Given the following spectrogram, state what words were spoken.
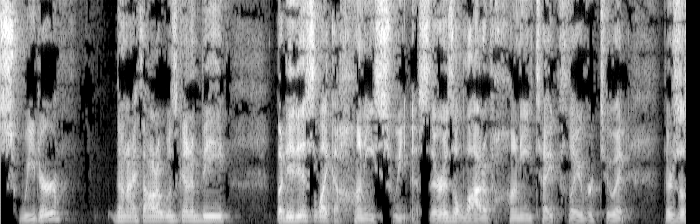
sweeter than I thought it was going to be, but it is like a honey sweetness. There is a lot of honey type flavor to it. There's a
